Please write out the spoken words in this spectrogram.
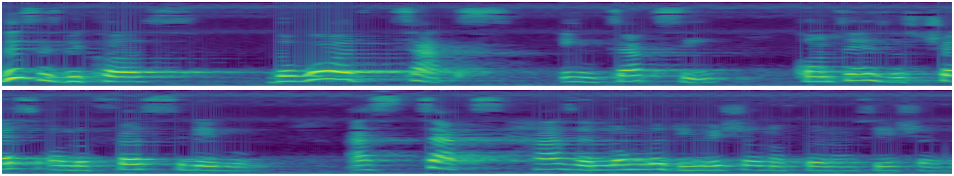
This is because the word tax in taxi contains the stress on the first syllable, as tax has a longer duration of pronunciation.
